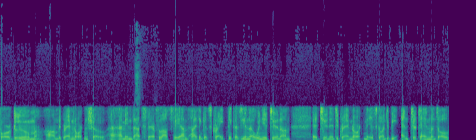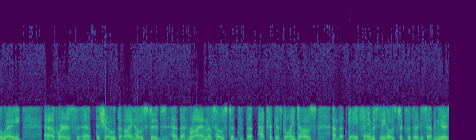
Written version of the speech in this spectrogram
for gloom on the Graham Norton show. I mean, that's their philosophy, and I think it's great because you know when you tune on, uh, tune into Graham Norton, it's going to be entertainment all the way. Uh, whereas uh, the show that I hosted, uh, that Ryan has hosted, that Patrick is going to host, and that Gay famously hosted for 37 years,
